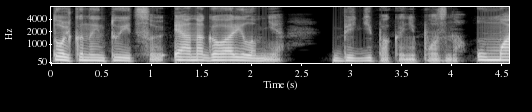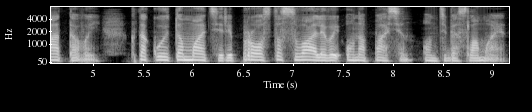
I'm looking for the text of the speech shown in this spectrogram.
только на интуицию, и она говорила мне, беги, пока не поздно, уматывай к такой-то матери, просто сваливай, он опасен, он тебя сломает.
